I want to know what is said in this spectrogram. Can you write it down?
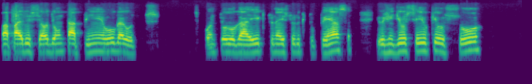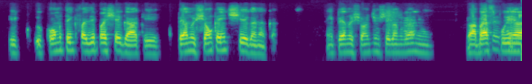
Papai do Céu deu um tapinha. Ô, garoto, põe no teu lugar aí, que tu não é isso tudo que tu pensa. E hoje em dia eu sei o que eu sou e, e como tem que fazer para chegar. Que pé no chão que a gente chega, né, cara? Sem pé no chão a gente não chega no lugar nenhum. Um abraço pro Ian.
